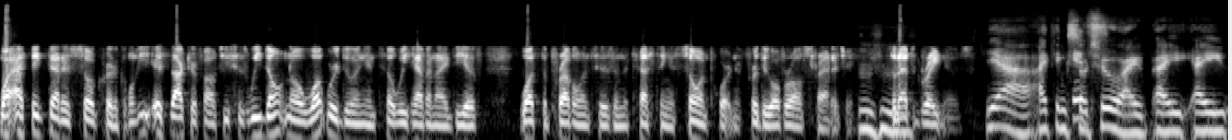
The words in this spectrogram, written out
Well, I think that is so critical. As Dr. Fauci says, we don't know what we're doing until we have an idea of what the prevalence is, and the testing is so important for the overall strategy. Mm-hmm. So that's great news. Yeah, I think so It's- too. I, I, I,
